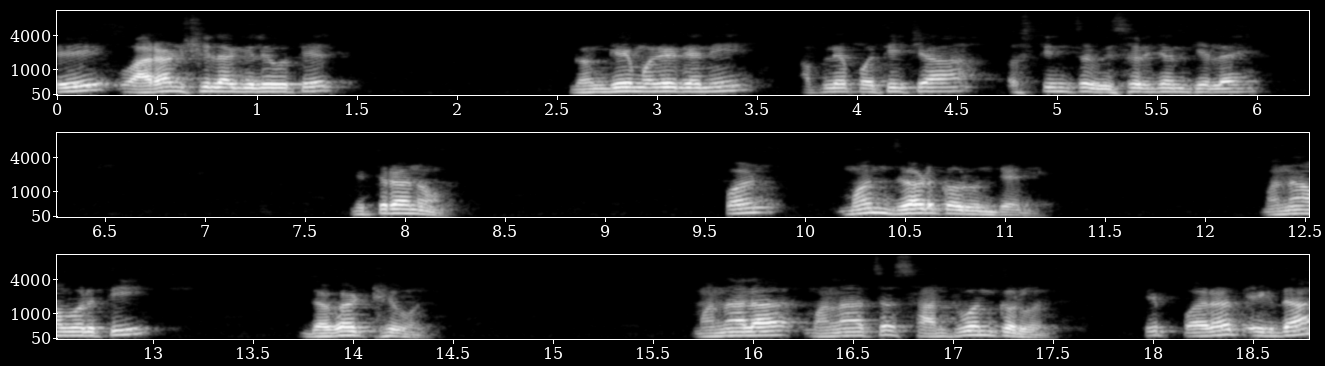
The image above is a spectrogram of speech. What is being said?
ते वाराणसीला गेले होते. गंगेमध्ये त्यांनी आपल्या पतीच्या अस्थींचं विसर्जन केलं आहे मित्रांनो पण मन जड करून त्याने मनावरती दगड ठेवून मनाला मनाचं सांत्वन करून ते परत एकदा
